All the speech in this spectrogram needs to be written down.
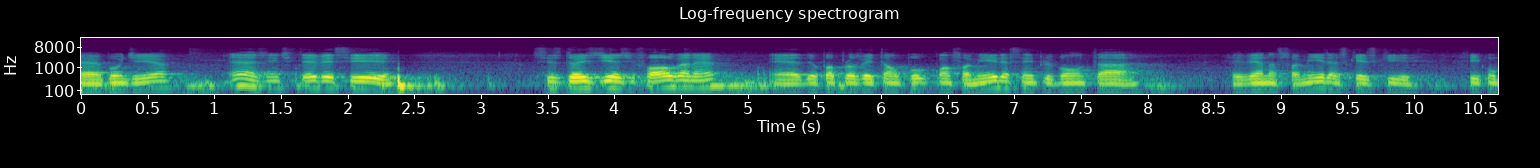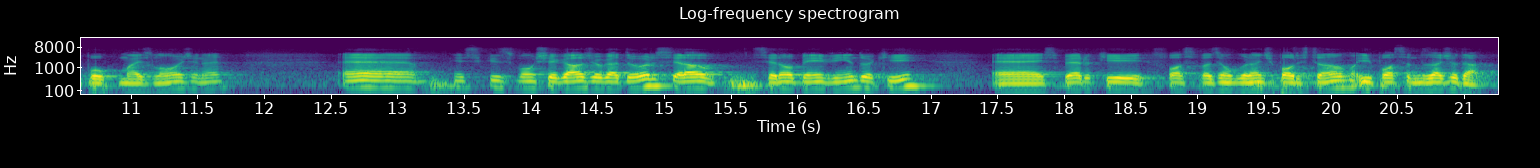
É, bom dia. É, a gente teve esse, esses dois dias de folga, né? É, deu para aproveitar um pouco com a família. Sempre bom estar tá revendo as famílias, aqueles que ficam um pouco mais longe, né? É, esses que vão chegar, os jogadores, serão bem-vindos aqui. É, espero que possa fazer um grande Paulistão e possa nos ajudar.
